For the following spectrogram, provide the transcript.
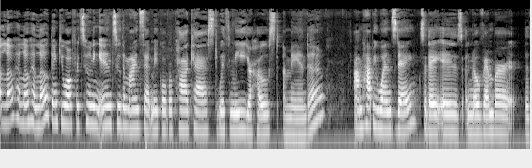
Hello, hello, hello. Thank you all for tuning in to the Mindset Makeover podcast with me, your host, Amanda. Um, happy Wednesday. Today is November the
